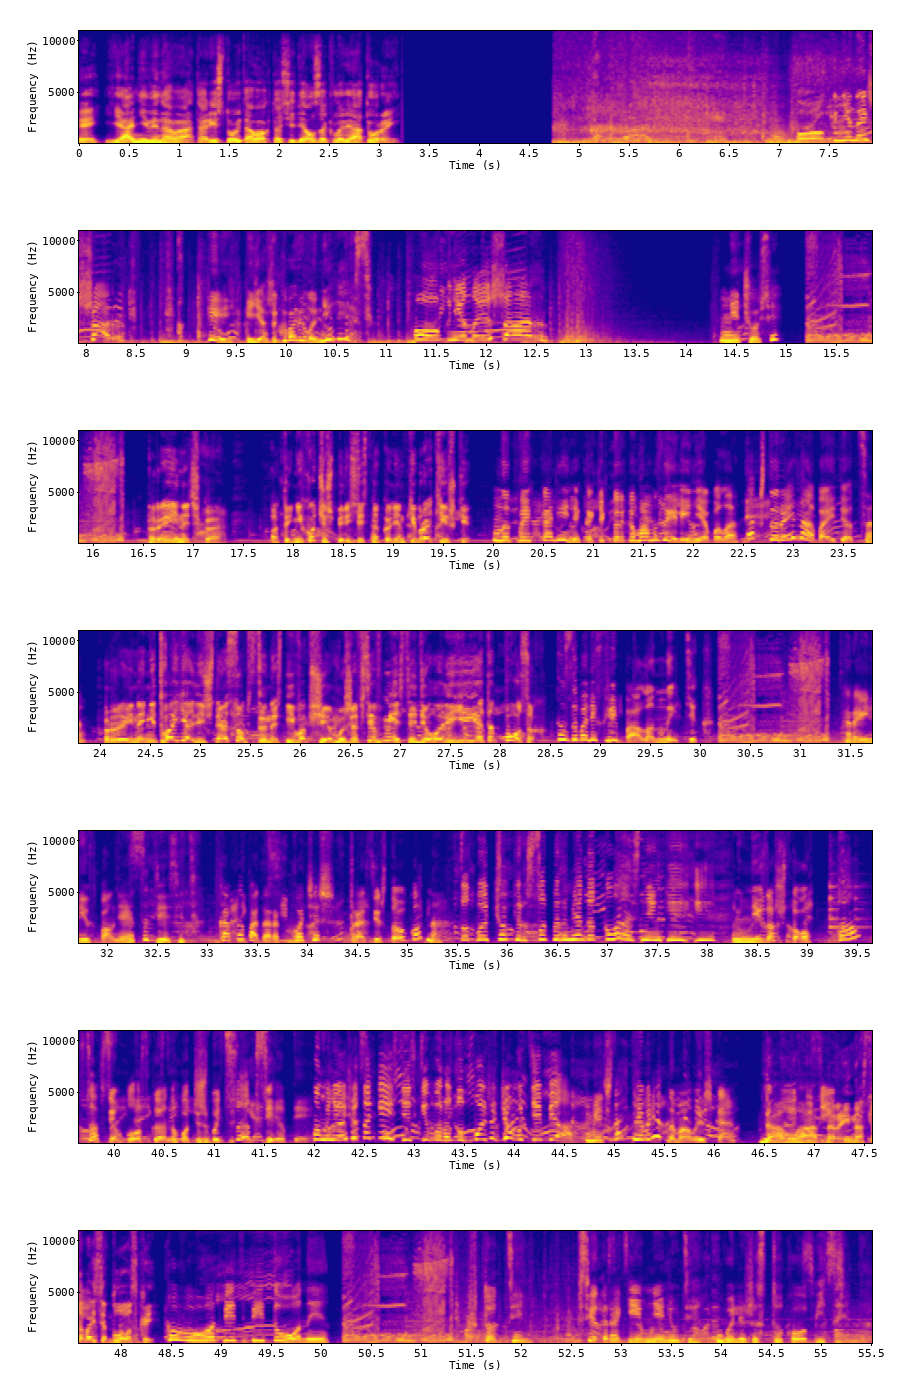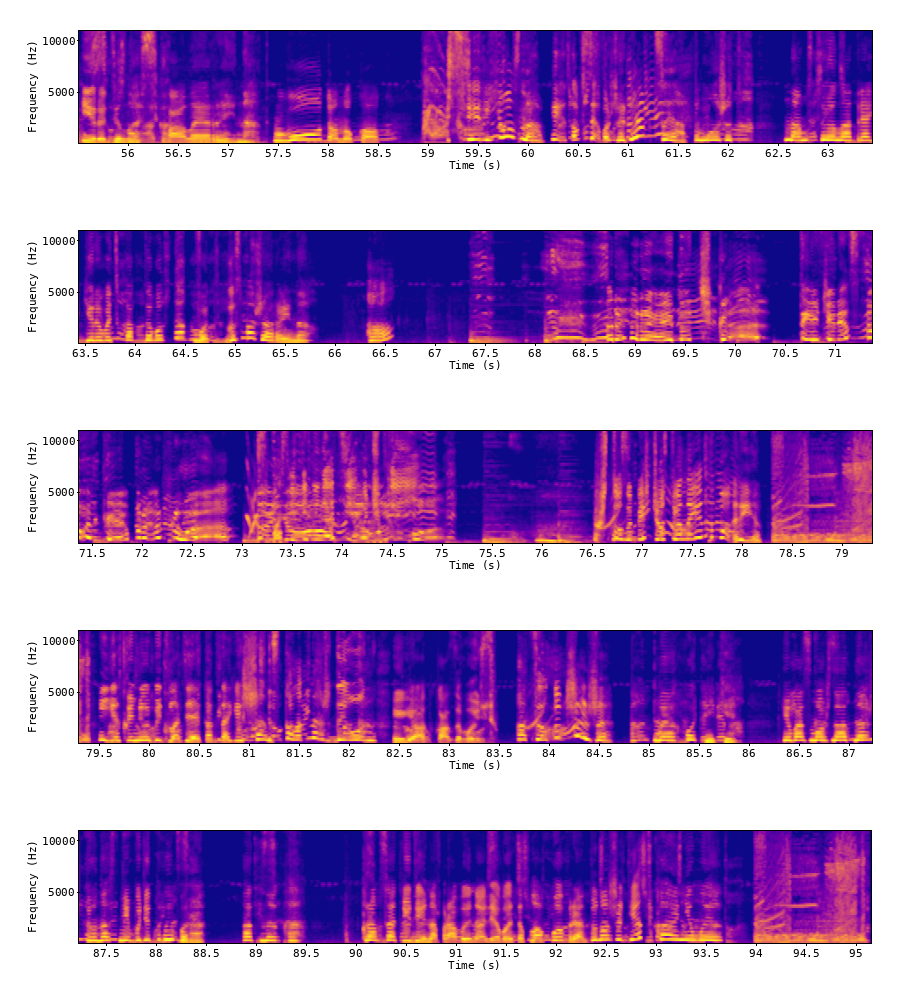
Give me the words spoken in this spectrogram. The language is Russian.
Эй, я не виноват. Арестуй того, кто сидел за клавиатурой. Огненный шар! Эй, я же говорила, не лезь! Огненный шар! Ничего себе. Рейночка, а ты не хочешь пересесть на коленки братишки? На твоих коленях каких только мамзелей не было. Так что Рейна обойдется. Рейна не твоя личная собственность. И вообще, мы же все вместе делали ей этот посох. Завали хлебала, нытик. Рейне исполняется 10. Какой подарок хочешь? Проси что угодно. Что твой чокер супер-мега классненький и... Ни за что. А? Совсем плоская, но хочешь быть секси? У меня еще такие сиськи вырастут больше, чем у тебя. Мечтать не вредно, малышка. Да ладно, Рейна, оставайся плоской. Вот ведь бидоны. В тот день все дорогие мне люди были жестоко убиты. И родилась Алая Рейна. Вот оно как. Серьезно? Это вся ваша реакция? Может, нам стоило отреагировать как-то вот так вот, госпожа Рейна? А? Рейночка, ты через столькое прошла. Спасите меня, девочки! Что за бесчувственные твари? Если не убить злодея, когда есть шанс, то однажды он... Я отказываюсь. Отсылка к жиже! Мы охотники, и, возможно, однажды у нас не будет выбора. Однако, кромсать людей направо и налево — это плохой вариант. У нас же детское аниме.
